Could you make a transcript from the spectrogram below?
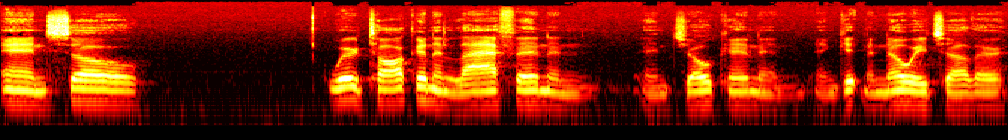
And so we're talking and laughing and, and joking and, and getting to know each other.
